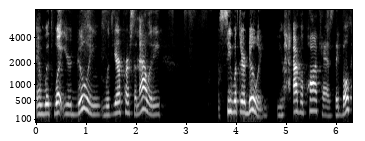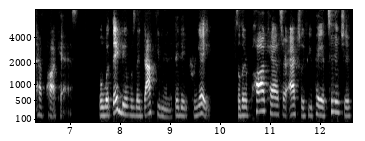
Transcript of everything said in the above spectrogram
And with what you're doing with your personality, see what they're doing. You have a podcast, they both have podcasts. But what they did was they documented, they didn't create. So their podcasts are actually, if you pay attention,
